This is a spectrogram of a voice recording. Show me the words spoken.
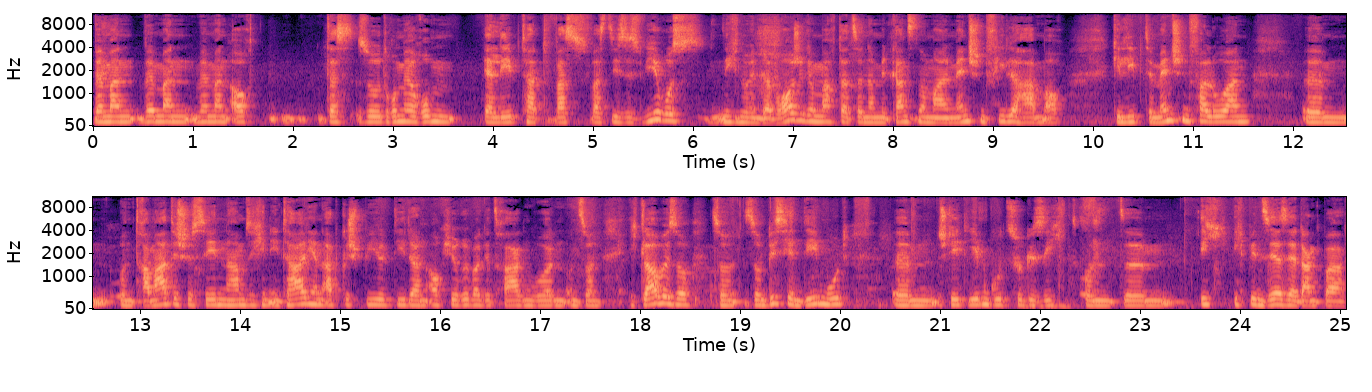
wenn man, wenn man, wenn man auch das so drumherum erlebt hat, was, was dieses Virus nicht nur in der Branche gemacht hat, sondern mit ganz normalen Menschen. Viele haben auch geliebte Menschen verloren. Ähm, und dramatische Szenen haben sich in Italien abgespielt, die dann auch hier rüber getragen wurden. Und so, ich glaube, so, so, so ein bisschen Demut ähm, steht jedem gut zu Gesicht. Und ähm, ich, ich bin sehr, sehr dankbar,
